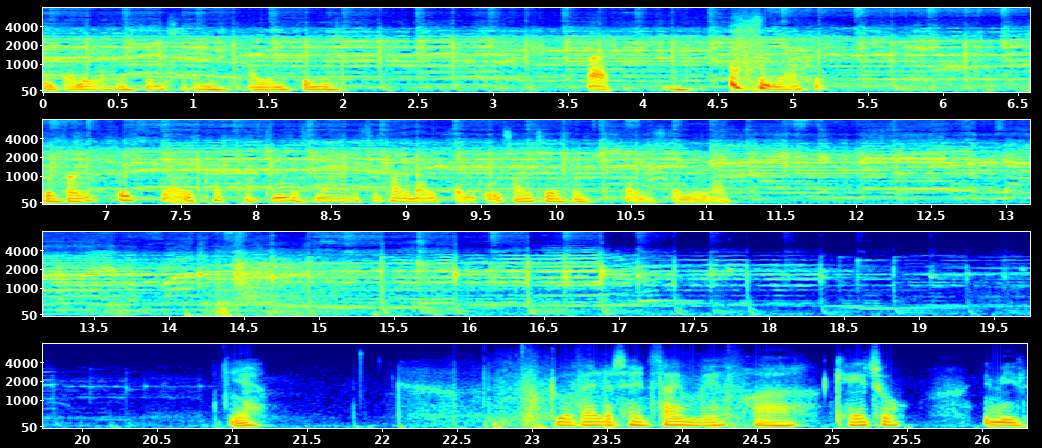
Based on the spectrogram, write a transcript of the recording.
Det der ligger sådan fem sammen. Harlem Philly. Nej. Nå. Du får ikke fedt der i podcast lige så snart, så får du bare ikke fem gode sange til at få fem stemning op. Ja. Du har valgt at tage en sang med fra Kato, Emil.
